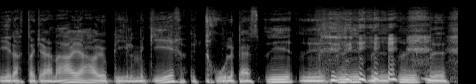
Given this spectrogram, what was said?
i dette greiene her. Jeg har jo bil med gir. Utrolig pes. Mm, mm, mm, mm, mm, mm.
